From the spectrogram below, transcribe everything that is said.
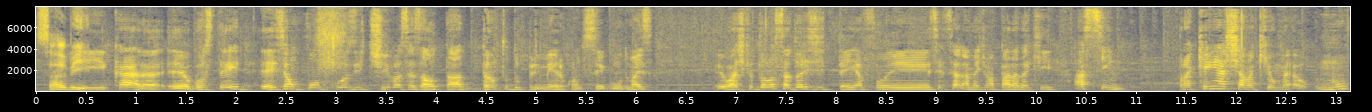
Sabe? E, cara, eu gostei. Esse é um ponto positivo a se exaltar, tanto do primeiro quanto do segundo, mas eu acho que o do Lançadores de Teia foi, sinceramente, uma parada que, assim, para quem achava que eu, não,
